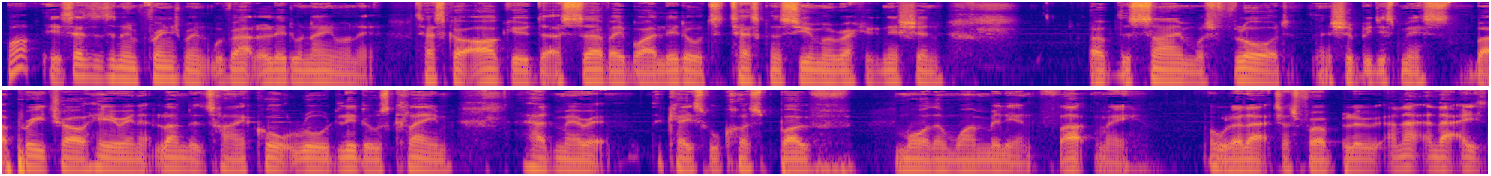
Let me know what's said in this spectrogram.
what? It says it's an infringement without the Lidl name on it. Tesco argued that a survey by Lidl to test consumer recognition of the sign was flawed and should be dismissed, but a pre-trial hearing at London's High Court ruled Lidl's claim had merit. The case will cost both more than one million. Fuck me, all of that just for a blue, and that and that is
